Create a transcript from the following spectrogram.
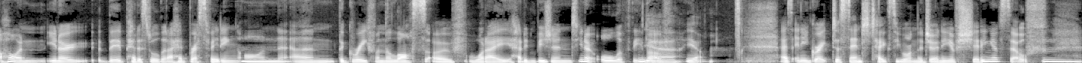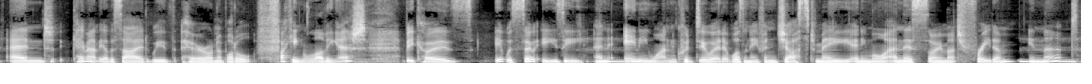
on, you know, the pedestal that I had breastfeeding on, and the grief and the loss of what I had envisioned, you know, all of the above Yeah. Yeah. As any great descent takes you on the journey of shedding of self. Mm. And came out the other side with her on a bottle, fucking loving it because it was so easy and mm. anyone could do it. It wasn't even just me anymore. And there's so much freedom in mm. that.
